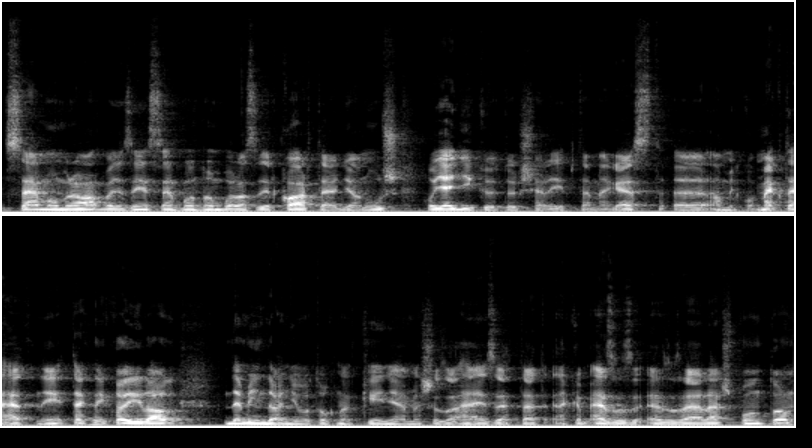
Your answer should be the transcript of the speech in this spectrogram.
számomra, vagy az én szempontomból azért kartelgyanús, hogy egyikőtök se lépte meg ezt, amikor megtehetné technikailag, de mindannyiótoknak kényelmes ez a helyzet. Tehát nekem ez az, ez az álláspontom,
